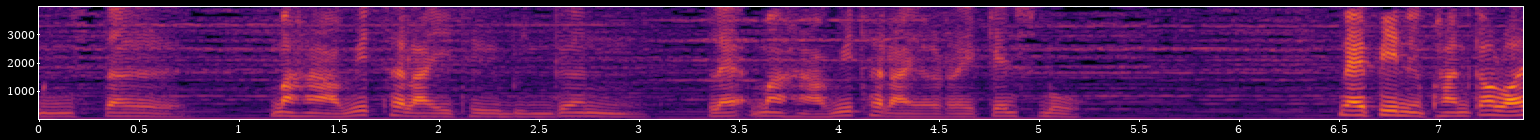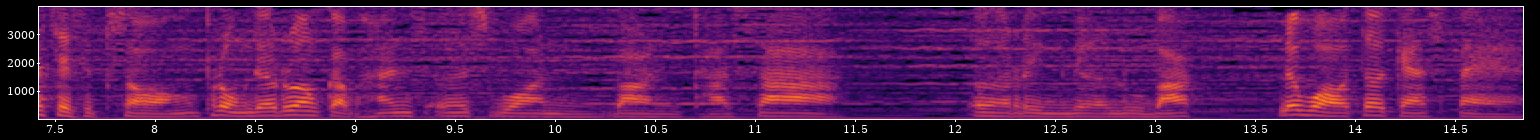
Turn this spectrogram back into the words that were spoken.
มินสเตอร์ มหาวิทยาลัยทูบิงเกนและมหาวิทยาลัยเรเกนสบุกในปี 1972 พระองค์ได้ร่วมกับฮันส์เอิร์สวอนบัลทาซาร์อองรีเดอลูบัก และวอลเตอร์คาสเปอร์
